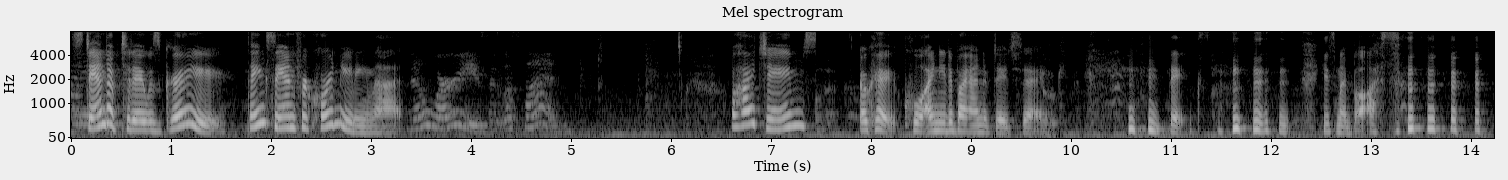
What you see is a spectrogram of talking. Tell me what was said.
Stand up today was great. Thanks, Anne, for coordinating that. No worries. It was fun. Well, hi, James. Okay, cool. I need it by end of day today. Okay. Thanks. He's my boss.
